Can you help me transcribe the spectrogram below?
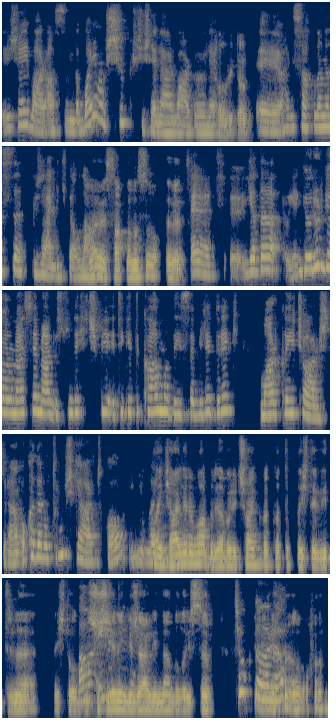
e, şey var aslında. Bayağı şık şişeler var böyle. Tabii tabii. Ee, hani saklanası güzellikte olan. Evet saklanası evet. Evet e, ya da görür görmez hemen üstünde hiçbir etiketi kalmadıysa bile direkt markayı çağrıştıran o kadar oturmuş ki artık o yılların. hikayeleri vardır ya böyle çay ka- katıp da işte vitrine işte o Aa, şişenin evet. güzelliğinden dolayı sırf Çok doğru.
